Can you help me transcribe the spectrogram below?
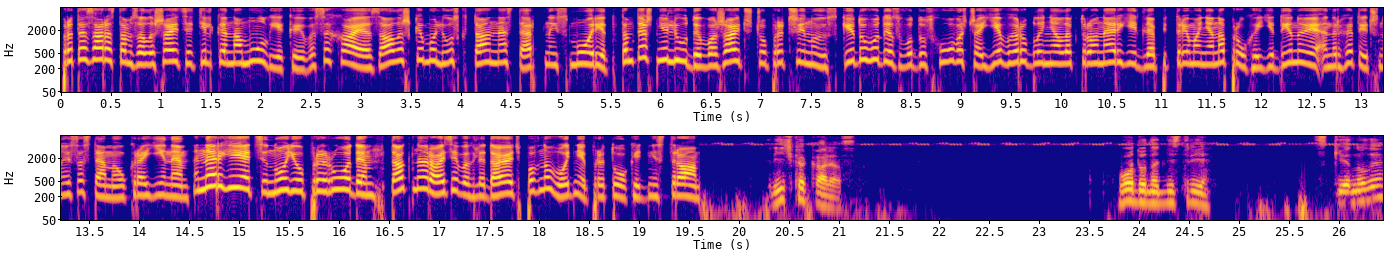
Проте зараз там залишається тільки намул, який висихає, залишки молюск та нестерпний сморід. Тамтешні люди вважають, що причиною скиду води з водосховища є вироблення електроенергії для підтримання напруги єдиної енергетичної системи України. Енергія ціною природи. Так наразі виглядають повноводні притоки Дністра. Річка Каляс. Воду на Дністрі скинули.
